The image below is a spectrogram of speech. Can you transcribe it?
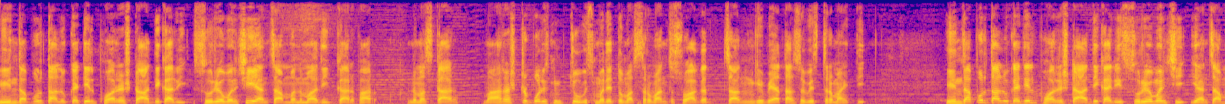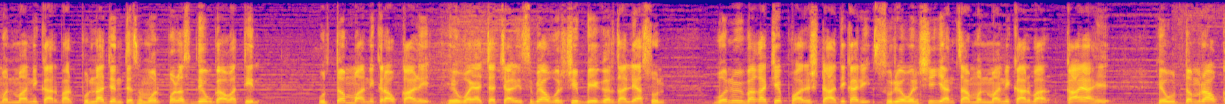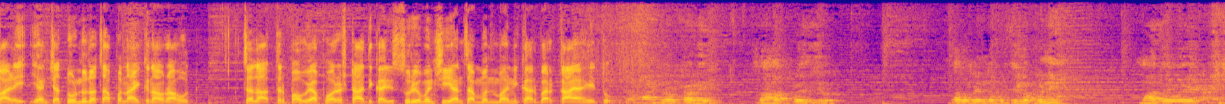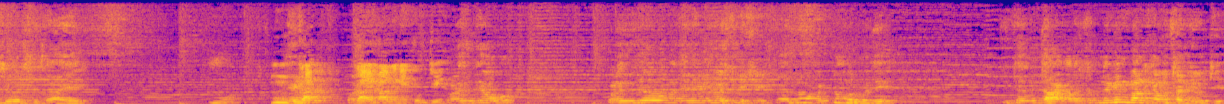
इंदापूर तालुक्यातील फॉरेस्ट अधिकारी सूर्यवंशी यांचा मनमादी कारभार. नमस्कार महाराष्ट्र पोलीस न्यूज चोवीसमध्ये तुम्हा सर्वांचं स्वागत. जाणून घेऊया आता सविस्तर माहिती. इंदापूर तालुक्यातील फॉरेस्ट अधिकारी सूर्यवंशी यांचा मनमानी कारभार पुन्हा जनतेसमोर पळसदेव गावातील उत्तम माणिकराव काळे हे वयाच्या चाळीसव्या वर्षी बेघर झाले असून वन विभागाचे फॉरेस्ट अधिकारी सूर्यवंशी यांचा मनमानी कारभार काय आहे हे उत्तमराव काळे यांच्या तोंडूनच आपण ऐकणार आहोत. चला तर पाहूया फॉरेस्ट अधिकारी सूर्यवंशी यांचा मनमानी कारभार काय आहे तो. काळे राहत पैलदेव तालुका इंदापूर जिल्हा पुणे. माझं वय ऐंशी वर्षाचं आहे. हं, काय काय मागणी आहे तुमची? पळसदेव एकशे एक्क्याण्णव गट नंबरमध्ये तिथं दहा नवीन बांधकामं चालली होती.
